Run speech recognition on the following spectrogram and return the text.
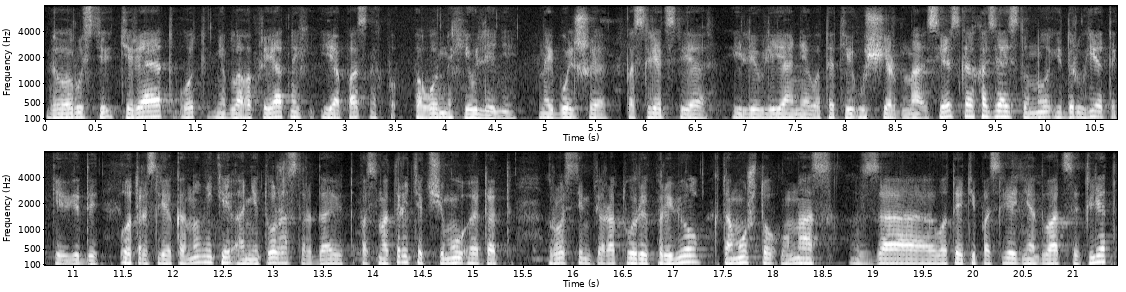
Беларусь теряет от неблагоприятных и опасных погодных явлений. Наибольшие последствия или влияние вот эти ущерб на сельское хозяйство, но и другие такие виды отрасли экономики, они тоже страдают. Посмотрите, к чему этот рост температуры привел к тому, что у нас за вот эти последние 20 лет,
